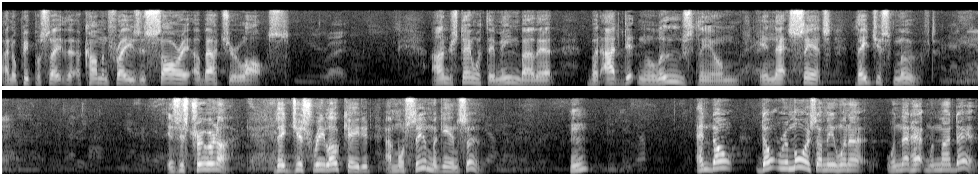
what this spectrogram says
I know people say that a common phrase is sorry about your loss. I understand what they mean by that, but I didn't lose them in that sense. They just moved. Is this true or not? They just relocated. I'm going to see them again soon. Hmm? And don't don't remorse. I mean, when I when that happened with my dad,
